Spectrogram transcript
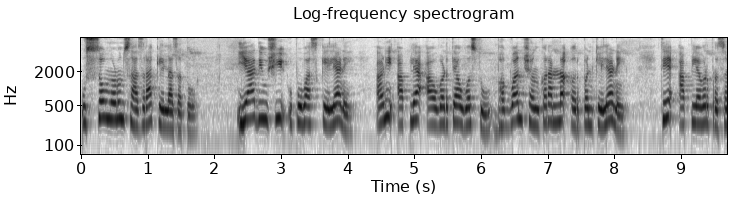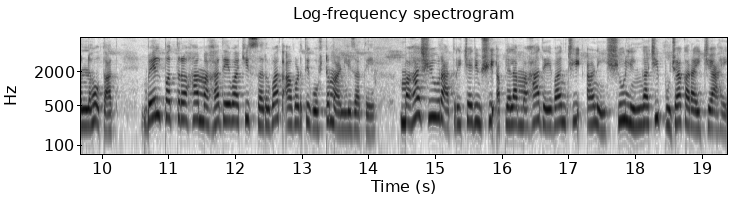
उत्सव म्हणून साजरा केला जातो. या दिवशी उपवास केल्याने आणि आपल्या आवडत्या वस्तू भगवान शंकरांना अर्पण केल्याने ते आपल्यावर प्रसन्न होतात. बेलपत्र हा महादेवाची सर्वात आवडती गोष्ट मानली जाते. महाशिवरात्रीच्या दिवशी आपल्याला महादेवांची आणि शिवलिंगाची पूजा करायची आहे.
